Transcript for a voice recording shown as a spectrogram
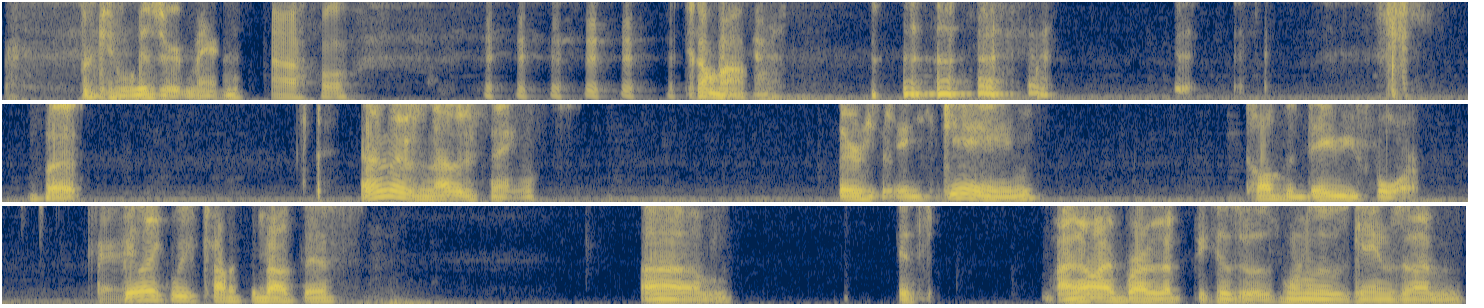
freaking wizard, man. Oh. Come on. but and there's another thing. There's a game called The Day Before. I feel like we've talked about this. Um, I know I brought it up because it was one of those games that I'm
